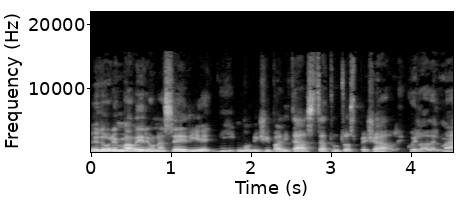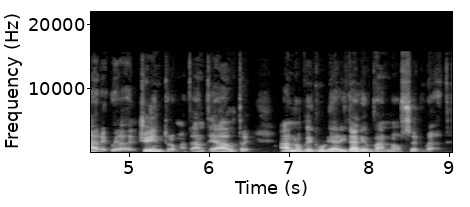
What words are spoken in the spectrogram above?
Noi dovremmo avere una serie di municipalità a statuto speciale, quella del mare, quella del centro, ma tante altre hanno peculiarità che vanno osservate.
